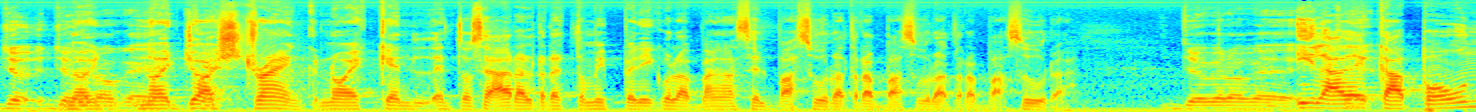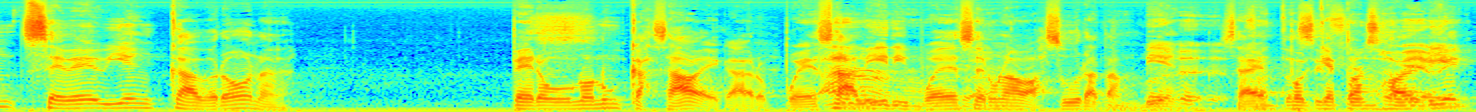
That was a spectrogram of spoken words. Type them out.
Yo, yo no, creo que. no es Josh Trank. No es que entonces ahora el resto de mis películas van a ser basura tras basura tras basura. Yo creo que. Y la de Capone se ve bien cabrona. Pero uno nunca sabe, cabrón. Puede Ah, salir y puede ser una basura también. Eh, o sea, es Fantasy porque Tom Hardy... bien-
